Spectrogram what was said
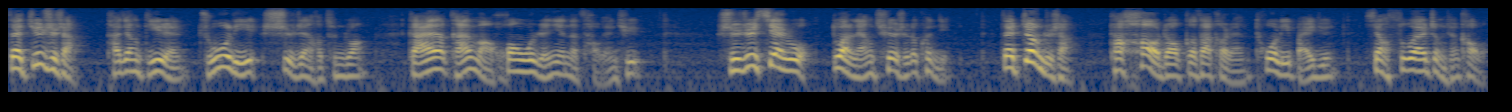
在军事上，他将敌人逐离市镇和村庄，赶赶往荒无人烟的草原区，使之陷入断粮缺食的困境。在政治上，他号召哥萨克人脱离白军，向苏维埃政权靠拢。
